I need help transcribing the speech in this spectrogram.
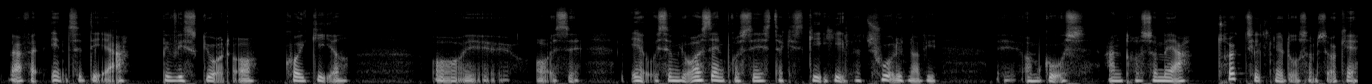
I hvert fald indtil det er bevidstgjort og korrigeret. Og, øh, også, ja, som jo også er en proces, der kan ske helt naturligt, når vi øh, omgås andre, som er trygt tilknyttet, som så kan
